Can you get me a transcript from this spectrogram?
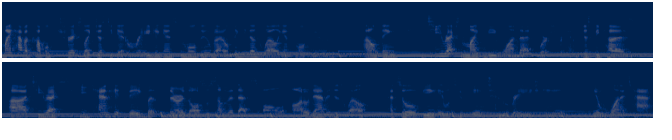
might have a couple tricks like just to get rage against Muldoon, but I don't think he does well against Muldoon. I don't think T Rex might be one that works for him, just because uh, T Rex he can hit big, but there is also some of it that's all auto damage as well, and so being able to gain two rage in you know one attack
